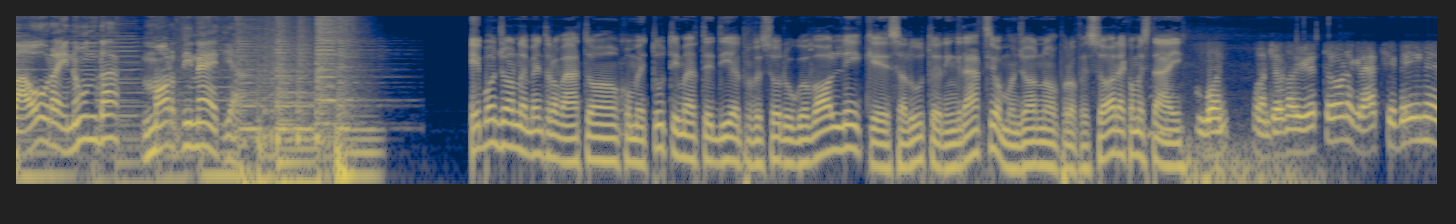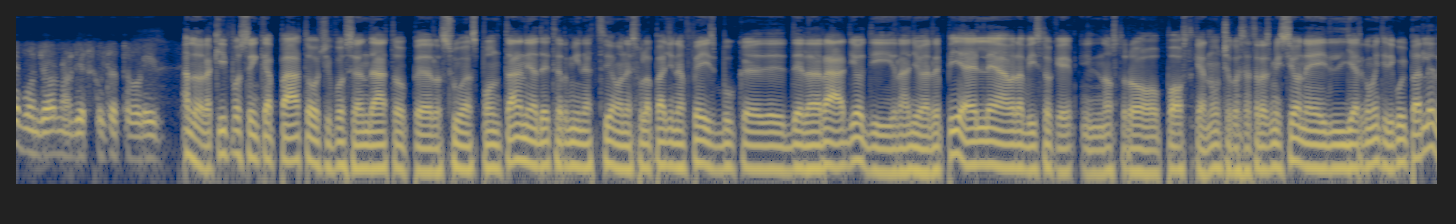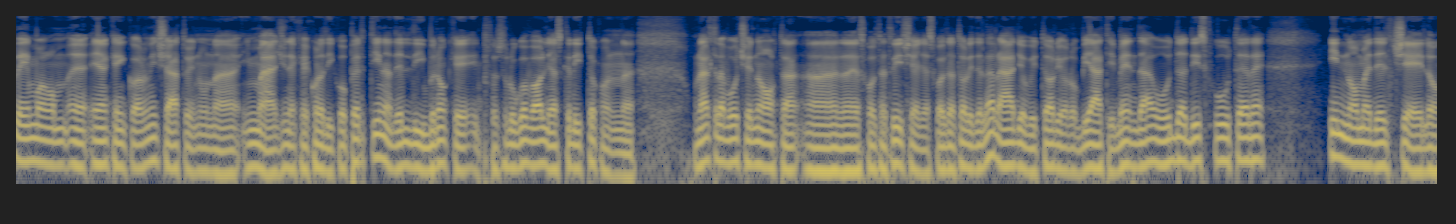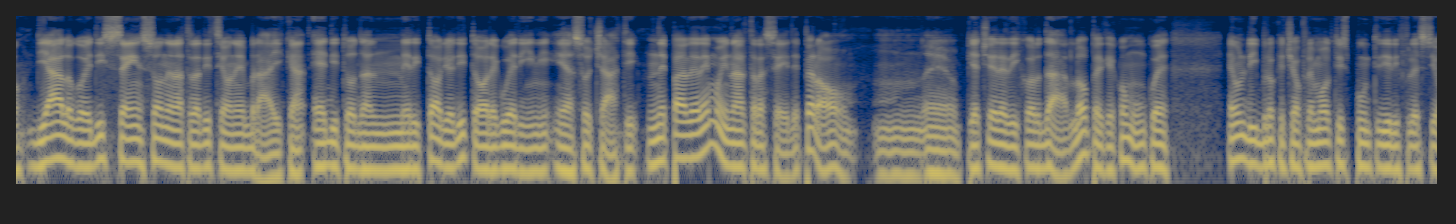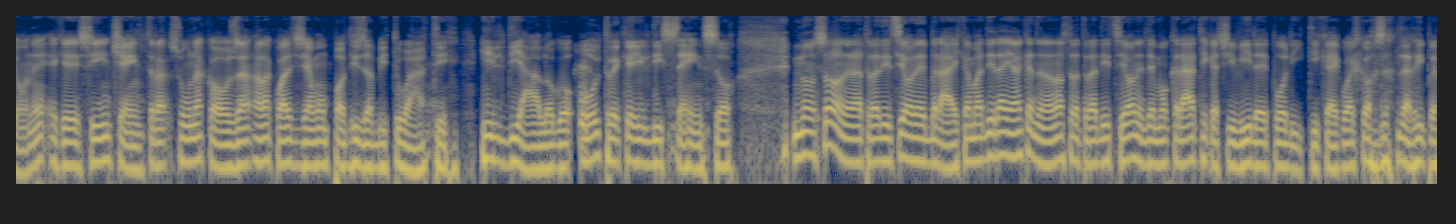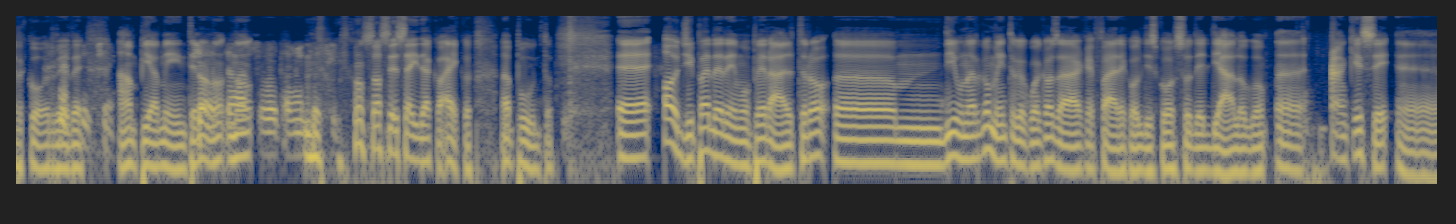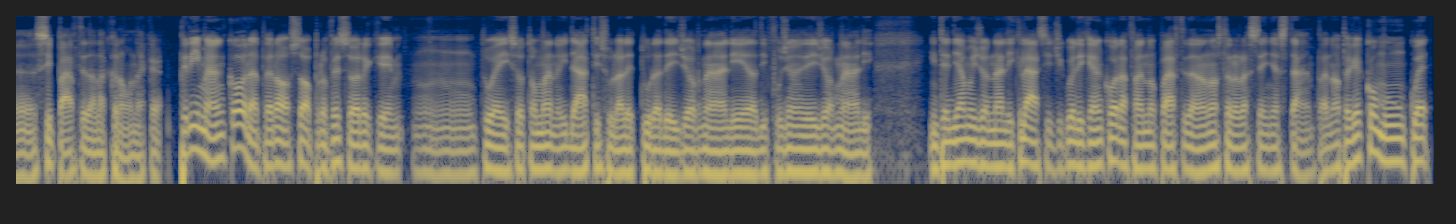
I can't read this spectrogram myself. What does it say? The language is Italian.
Va ora in onda Mordi Media. E buongiorno e ben trovato come tutti i martedì al professor Ugo Volli che saluto e ringrazio. Buongiorno professore, come stai? Buon, buongiorno direttore, grazie bene, buongiorno agli ascoltatori. Allora, chi fosse incappato o ci fosse andato per sua spontanea determinazione sulla pagina Facebook eh, della radio di Radio RPL avrà visto che il nostro post che annuncia questa trasmissione e gli argomenti di cui parleremo eh, è anche incorniciato in una immagine che è quella di copertina del libro che il professor Ugo Volli ha scritto con un'altra voce nota alle ascoltatrici e agli ascoltatori della radio, Vittorio Robiati Ben Daoud, discutere in nome del cielo, dialogo e dissenso nella tradizione ebraica, edito dal meritorio editore Guerini e Associati. Ne parleremo in altra sede, però mh, mm, è un piacere ricordarlo perché comunque è un libro che ci offre molti spunti di riflessione e che si incentra su una cosa alla quale ci siamo un po' disabituati, il dialogo, oltre che il dissenso, non solo nella tradizione ebraica, ma direi anche nella nostra tradizione democratica, civile e politica, è qualcosa da ripercorrere ampiamente. Certo, no, no, assolutamente sì. Non so se sei d'accordo, ecco, appunto. Eh, oggi parleremo peraltro ehm, di un argomento che ha qualcosa a che fare col discorso del dialogo, eh, anche se se eh, si parte dalla cronaca. Prima ancora però so, professore, che mh, mm, tu hai sotto mano i dati sulla lettura dei giornali e la diffusione dei giornali intendiamo i giornali classici, quelli che ancora fanno parte della nostra rassegna stampa, no? perché comunque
